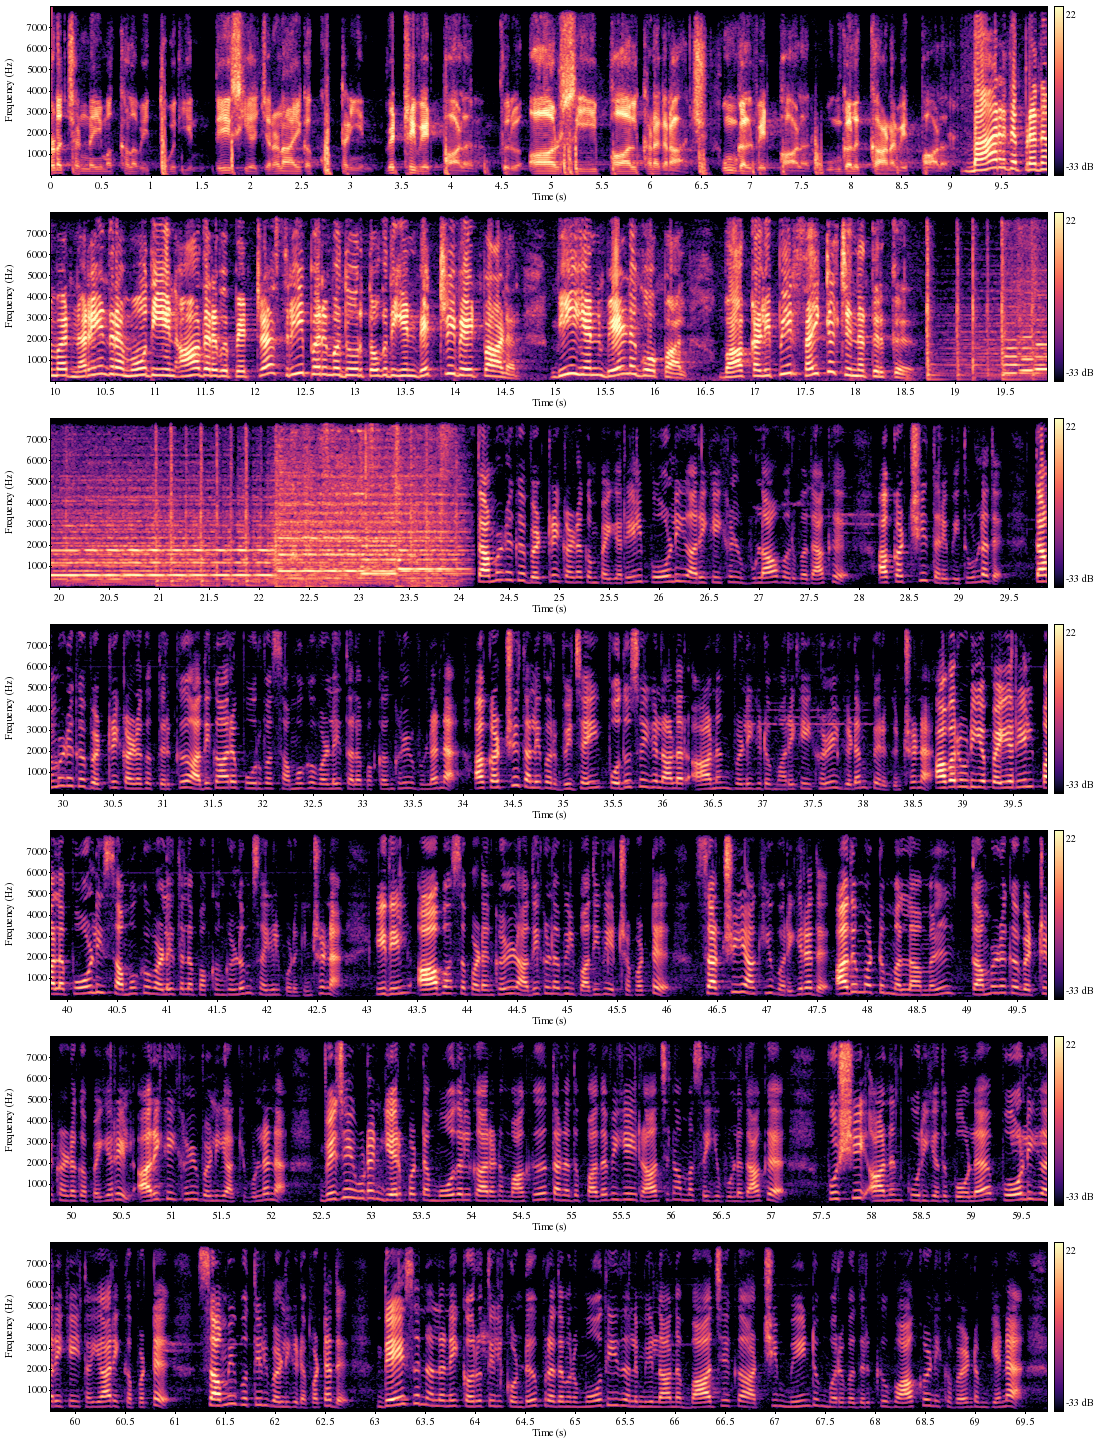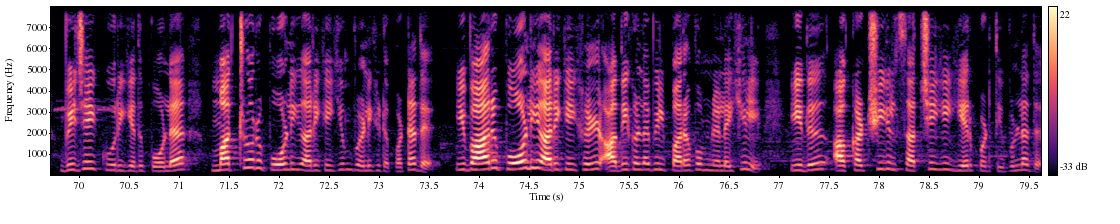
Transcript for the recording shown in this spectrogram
வடசென்னை மக்களவை தொகுதியின் தேசிய ஜனநாயக கூட்டணியின் வெற்றி வேட்பாளர் திரு ஆர் சி பால் கனகராஜ். உங்கள் வேட்பாளர் உங்களுக்கான வேட்பாளர். பாரத பிரதமர் நரேந்திர மோடியின் ஆதரவு பெற்ற ஸ்ரீபெரும்புதூர் தொகுதியின் வெற்றி வேட்பாளர் வி என் வேணுகோபால். வாக்களிப்பீர் சைக்கிள் சின்னத்திற்கு. தமிழக வெற்றி கழகம் பெயரில் போலி அறிக்கைகள் உலா வருவதாக அக்கட்சி தெரிவித்துள்ளது. தமிழக வெற்றி கழகத்திற்கு அதிகாரப்பூர்வ சமூக வலைதள பக்கங்கள் உள்ளன. அக்கட்சி தலைவர் விஜய் பொதுச் செயலாளர் ஆனந்த் வெளியிடும் அறிக்கைகள் இடம்பெறுகின்றன அவருடைய பெயரில் பல போலி சமூக வலைதள பக்கங்களும் செயல்படுகின்றன. இதில் ஆபாச படங்கள் அதிகளவில் பதிவேற்றப்பட்டு சர்ச்சையாகி வருகிறது. அது மட்டுமல்லாமல் தமிழக வெற்றி கழக பெயரில் அறிக்கைகள் வெளியாகியுள்ளன விஜயுடன் ஏற்பட்ட மோதல் காரணமாக தனது பதவியை ராஜினாமா செய்ய உள்ளதாக புஷி ஆனந்த் கூறியது போல போலி அறிக்கை தயாரிக்கப்பட்டு சமீபத்தில் வெளியிடப்பட்டது. தேச நலனை கருத்தில் கொண்டு பிரதமர் மோடி தலைமையிலான பாஜக ஆட்சி மீண்டும் வருவதற்கு வாக்களிக்க வேண்டும் என விஜய் கூறியது போல மற்றொரு போலி அறிக்கையும் வெளியிடப்பட்டது. இவ்வாறு போலி அறிக்கைகள் அதிகளவில் பரவும் நிலையில் இது அக்கட்சியில் சர்ச்சையை ஏற்படுத்தியுள்ளது.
